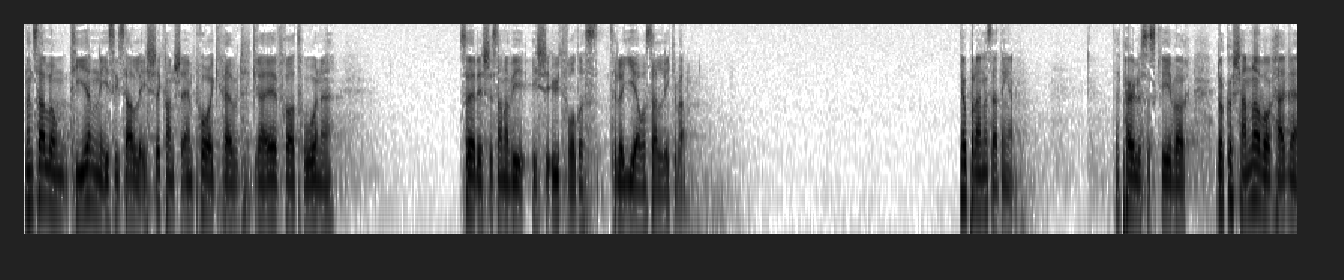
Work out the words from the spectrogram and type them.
Men selv om tiden i seg selv ikke kanskje er en påkrevd greie fra troende, så er det ikke sånn at vi ikke utfordres til å gi av oss selv likevel. Hør på denne setningen. Det er Paulus som skriver Dere kjenner vår Herre,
